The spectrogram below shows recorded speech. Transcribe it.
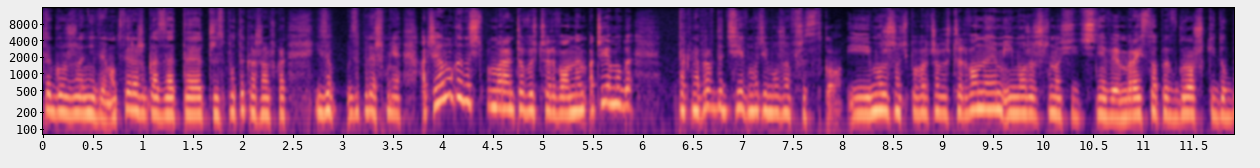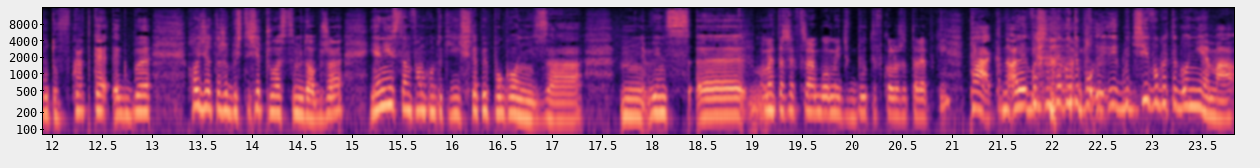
tego, że nie wiem, otwierasz gazetę, czy spotykasz na przykład i zapytasz mnie, a czy ja mogę nosić pomarańczowy z czerwonym, a czy ja mogę... Tak naprawdę dzisiaj w modzie można wszystko i możesz nosić pomarańczowy z czerwonym i możesz nosić, nie wiem, rajstopy w groszki do butów w kratkę, jakby chodzi o to, żebyś ty się czuła z tym dobrze. Ja nie jestem fanką takiej ślepej pogoni za Mm, więc... E, Pamiętasz, jak trzeba było mieć buty w kolorze torebki? Tak, no ale właśnie tego typu, jakby dzisiaj w ogóle tego nie ma.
